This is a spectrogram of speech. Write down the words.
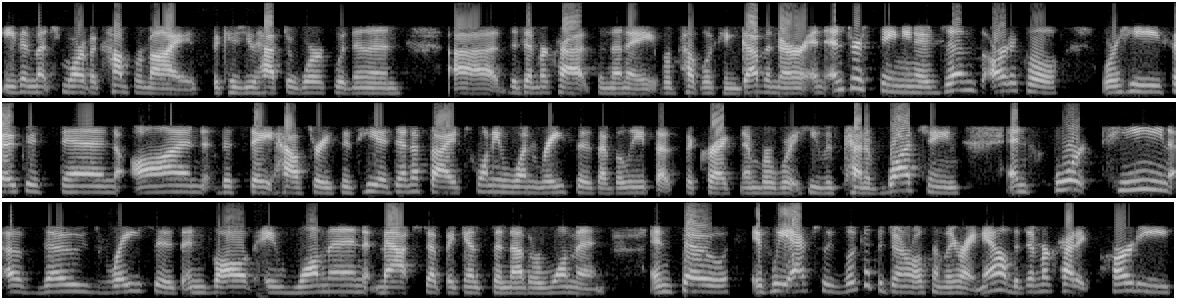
even much more of a compromise because you have to work within uh, the Democrats and then a Republican governor. And interesting, you know, Jim's article where he focused in on the state house races. He identified 21 races. I believe that's the correct number, what he was kind of watching. And 14 of those races involve a woman matched up against another woman. And so, if we actually look at the General Assembly right now, the Democratic Party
